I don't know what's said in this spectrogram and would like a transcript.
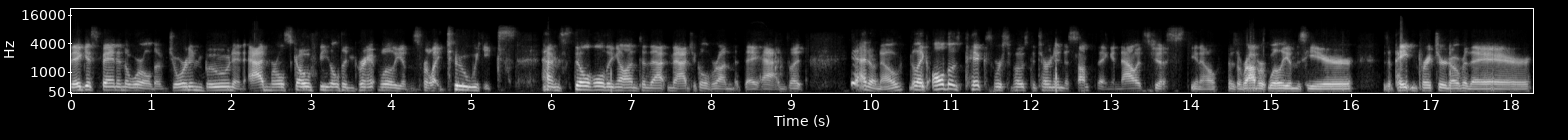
biggest fan in the world of Jordan Bone and Admiral Schofield and Grant Williams for like two weeks. I'm still holding on to that magical run that they had. But yeah, I don't know. Like all those picks were supposed to turn into something, and now it's just, you know, there's a Robert Williams here, there's a Payton Pritchard over there.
